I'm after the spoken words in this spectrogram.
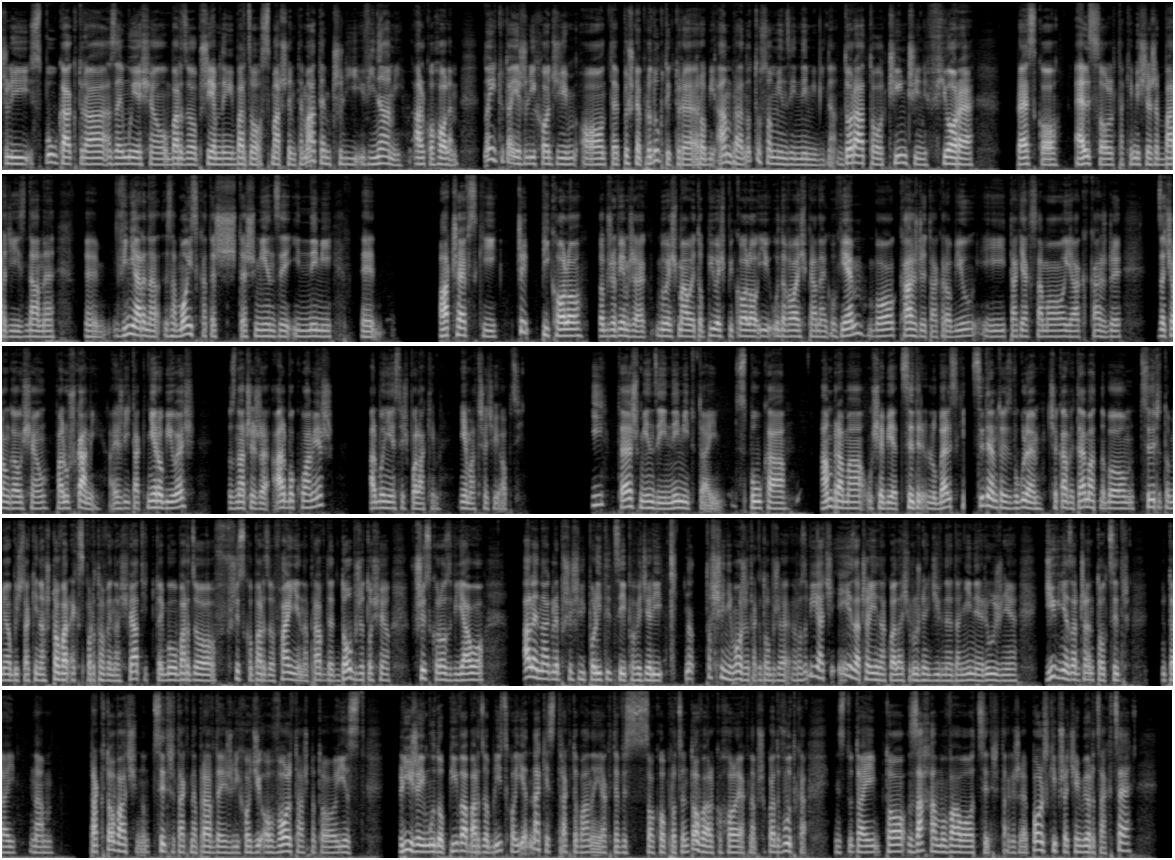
czyli spółka, która zajmuje się bardzo przyjemnym i bardzo smacznym tematem, czyli winami, alkoholem. No i tutaj, jeżeli chodzi o te pyszne produkty, które robi Ambra, no to są m.in. wina Dorato, Cincin, Fiore, Fresco, Elsol, takie myślę, że bardziej znane Winiarna Zamojska też, też między innymi y, Baczewski czy Piccolo. Dobrze wiem, że jak byłeś mały, to piłeś Piccolo i udawałeś pianego. Wiem, bo każdy tak robił i tak jak samo jak każdy zaciągał się paluszkami. A jeżeli tak nie robiłeś, to znaczy, że albo kłamiesz, albo nie jesteś Polakiem. Nie ma trzeciej opcji. I też między innymi tutaj spółka Ambra ma u siebie cydr lubelski. Z cydrem to jest w ogóle ciekawy temat, no bo cydr to miał być taki nasz towar eksportowy na świat i tutaj było bardzo, wszystko bardzo fajnie, naprawdę dobrze to się wszystko rozwijało, ale nagle przyszli politycy i powiedzieli, no to się nie może tak dobrze rozwijać i zaczęli nakładać różne dziwne daniny, różnie dziwnie zaczęto cytr tutaj nam traktować. No, cytr tak naprawdę, jeżeli chodzi o woltaż, no to jest bliżej mu do piwa, bardzo blisko, jednak jest traktowany jak te wysokoprocentowe alkohole, jak na przykład wódka. Więc tutaj to zahamowało cytr. Także polski przedsiębiorca chce,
